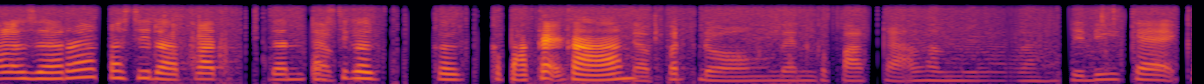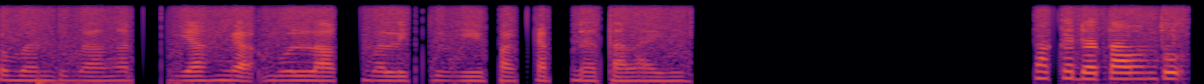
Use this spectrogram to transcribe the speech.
Kalau Zara pasti dapat dan pasti ke, ke kepake kan? dapat dong dan kepake alhamdulillah jadi kayak kebantu banget ya nggak bolak balik beli paket data lagi pakai data untuk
